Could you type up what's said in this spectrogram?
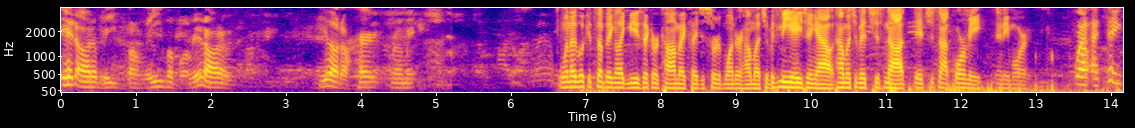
It ought to be believable. It ought to, you ought to hurt from it. When I look at something like music or comics, I just sort of wonder how much of it's me aging out, how much of it's just not, it's just not for me anymore. Well, I think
